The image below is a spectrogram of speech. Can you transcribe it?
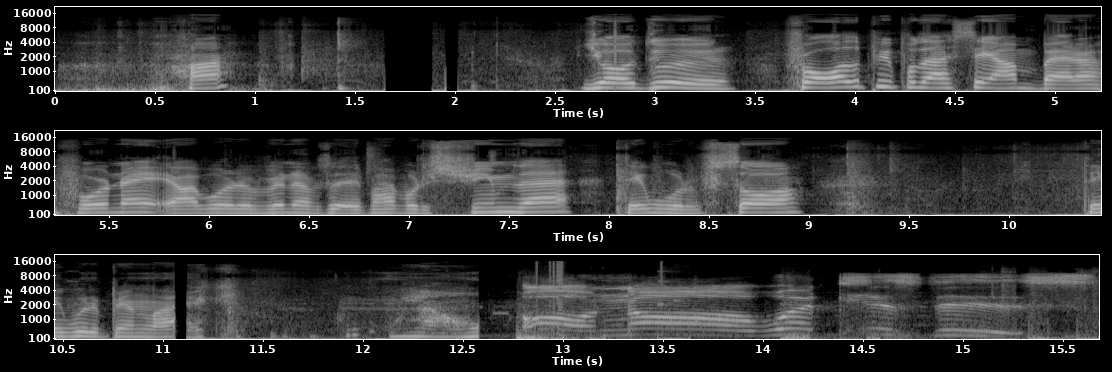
Huh? Yo, dude, for all the people that say I'm bad at Fortnite, I would have been if I would have streamed that, they would have saw, they would have been like, yo, Oh no! Is this?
